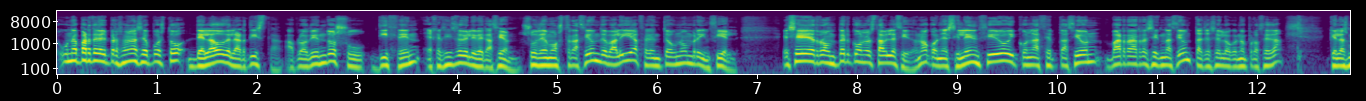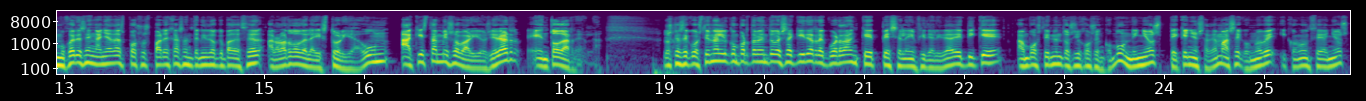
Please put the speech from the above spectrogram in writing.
Una parte del personal se ha puesto del lado del artista, aplaudiendo su, dicen, ejercicio de liberación, su demostración de valía frente a un hombre infiel. Ese romper con lo establecido, ¿no? Con el silencio y con la aceptación barra resignación, táchese lo que no proceda, que las mujeres engañadas por sus parejas han tenido que padecer a lo largo de la historia. Un aquí están mis ovarios, Gerard, en toda regla. Los que se cuestionan el comportamiento de Shakira recuerdan que, pese a la infidelidad de Piqué, ambos tienen dos hijos en común, niños pequeños además, ¿eh? con 9 y con 11 años,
